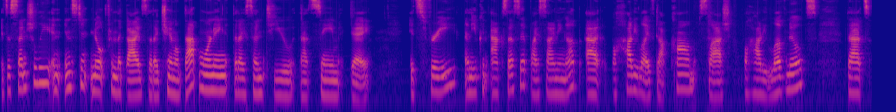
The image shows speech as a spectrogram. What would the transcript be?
It's essentially an instant note from the guides that I channeled that morning that I sent to you that same day. It's free and you can access it by signing up at bahatilife.com slash bahati love notes. That's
